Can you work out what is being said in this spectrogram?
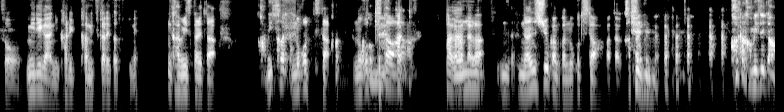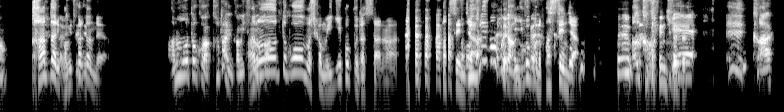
そう、ミリガンにかり噛みつかれた時ね。噛みつかれた。噛みつかれた。残ってた。残ってたわ。歯型が。何何週間か残ってたわ、肩肩に。肩噛みついたの？肩に噛みつかれたんだよ。あの男は肩に噛みついたあの。男もしかもイギーポップだってたな。パッセンジャーイギー。ポップだイギーポップのパッセンジャー。あかっけえ。かっ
